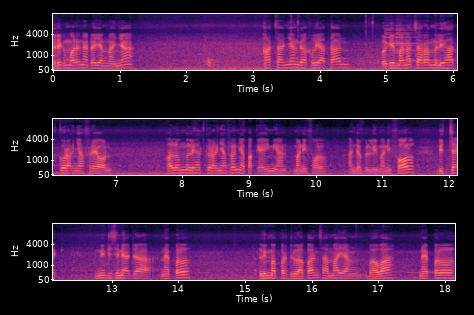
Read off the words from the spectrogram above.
Jadi kemarin ada yang nanya kacanya nggak kelihatan bagaimana cara melihat kurangnya freon. Kalau melihat kurangnya freon ya pakai ini manifold. Anda beli manifold, dicek ini di sini ada nepel 5 per 8 sama yang bawah nepel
